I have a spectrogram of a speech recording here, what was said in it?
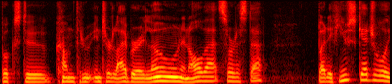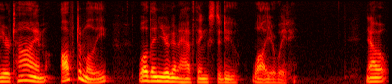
books to come through interlibrary loan and all that sort of stuff. But if you schedule your time optimally, well, then you're going to have things to do while you're waiting. Now,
